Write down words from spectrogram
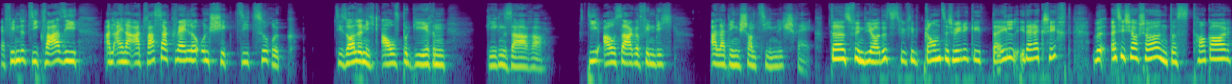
Er findet sie quasi an einer Art Wasserquelle und schickt sie zurück. Sie solle nicht aufbegehren gegen Sarah. Die Aussage finde ich allerdings schon ziemlich schräg. Das finde ich ja, das ist ein ganz schwieriger Teil in dieser Geschichte. Es ist ja schön, dass Tagar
